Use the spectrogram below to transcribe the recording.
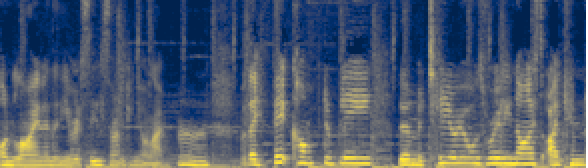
online and then you receive something and you're like, mm. But they fit comfortably. The material is really nice. I can,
